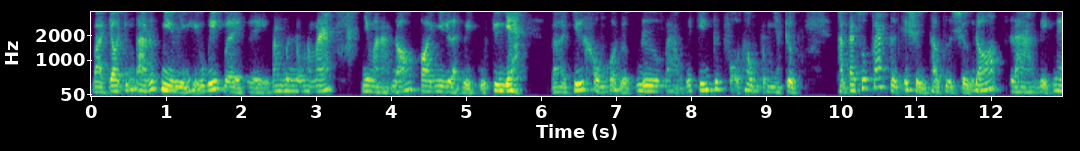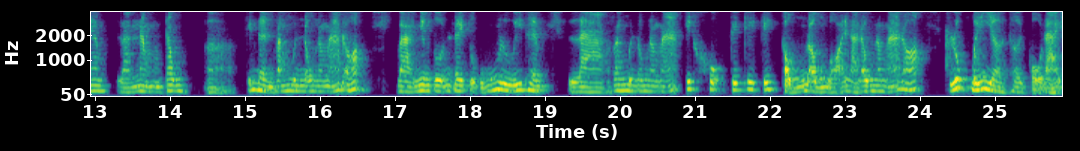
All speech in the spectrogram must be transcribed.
và cho chúng ta rất nhiều những hiểu biết về, về văn minh Đông Nam Á. Nhưng mà đó coi như là việc của chuyên gia ờ, chứ không có được đưa vào cái kiến thức phổ thông trong nhà trường. Thành ra xuất phát từ cái sự thật lịch sử đó là Việt Nam là nằm trong uh, cái nền văn minh Đông Nam Á đó. Và nhưng tôi đây tôi cũng muốn lưu ý thêm là văn minh Đông Nam Á cái cái cái cái cộng đồng gọi là Đông Nam Á đó lúc bấy giờ thời cổ đại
